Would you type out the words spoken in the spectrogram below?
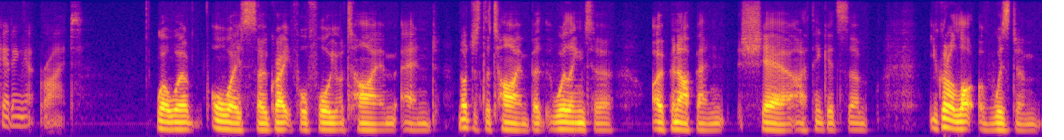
getting it right. Well, we're always so grateful for your time and not just the time, but willing to open up and share. I think it's um, you've got a lot of wisdom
